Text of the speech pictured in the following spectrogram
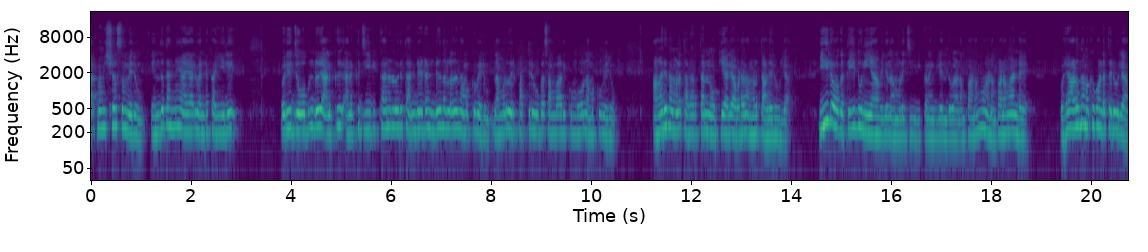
ആത്മവിശ്വാസം വരും. എന്ത് തന്നെ ആയാലും എന്റെ കയ്യിൽ ഒരു ജോബുണ്ട് എനിക്ക് എനിക്ക് ജീവിക്കാനുള്ള ഒരു തന്റെ ഉണ്ട് എന്നുള്ളത് നമുക്ക് വരും. നമ്മൾ ഒരു പത്ത് രൂപ സമ്പാദിക്കുമ്പോൾ നമുക്ക് വരും. ആര് നമ്മളെ തളർത്താൻ നോക്കിയാലും അവിടെ നമ്മൾ തളരൂല. ഈ ലോകത്ത് ഈ ദുനിയാവിൽ നമ്മൾ ജീവിക്കണമെങ്കിൽ എന്ത് വേണം? പണം വേണം. പണം വേണ്ടേ? ഒരാളും നമുക്ക് കൊണ്ടുത്തരൂല.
